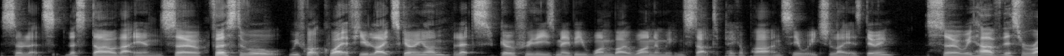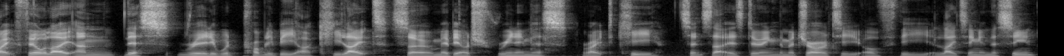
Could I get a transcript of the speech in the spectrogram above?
So let's let's dial that in. So first of all, we've got quite a few lights going on. Let's go through these maybe one by one and we can start to pick apart and see what each light is doing. So we have this right fill light and this really would probably be our key light. So maybe I'll just rename this right key since that is doing the majority of the lighting in this scene.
